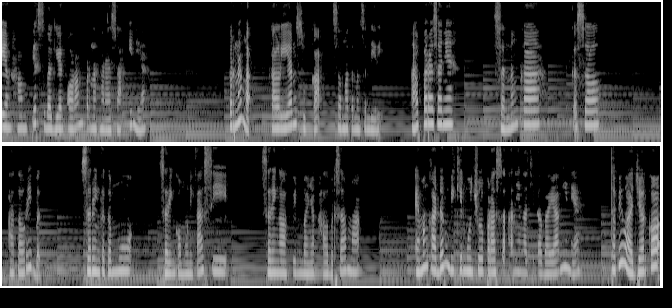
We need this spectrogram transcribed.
yang hampir sebagian orang pernah ngerasain ya. Pernah nggak kalian suka sama teman sendiri? Apa rasanya? Seneng kah? Kesel? Atau ribet? Sering ketemu, sering komunikasi, sering ngelakuin banyak hal bersama. Emang kadang bikin muncul perasaan yang gak kita bayangin ya. Tapi wajar kok,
